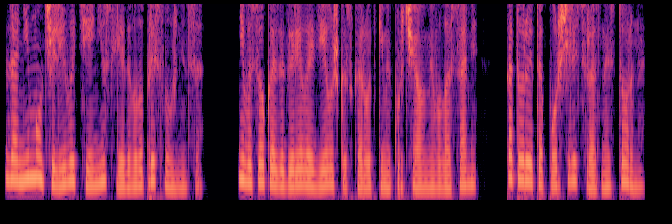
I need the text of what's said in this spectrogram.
За ним молчаливо тенью следовала прислужница. Невысокая загорелая девушка с короткими курчавыми волосами, которые топорщились в разные стороны.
